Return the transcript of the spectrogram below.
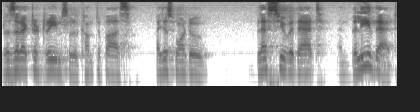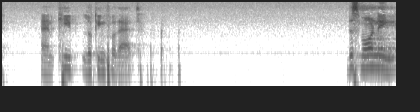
resurrected dreams will come to pass. I just want to bless you with that and believe that and keep looking for that. This morning,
